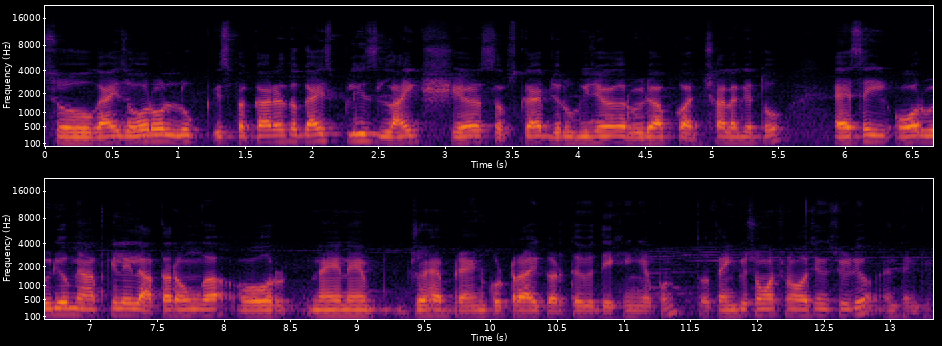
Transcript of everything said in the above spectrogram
so guys overall look इस प्रकार है। तो guys please like share subscribe ज़रूर कीजिएगा, अगर वीडियो आपको अच्छा लगे तो। ऐसे ही और वीडियो मैं आपके लिए लाता रहूँगा और नए नए जो है ब्रांड को ट्राई करते हुए देखेंगे अपन। तो thank you so much for watching this video and thank you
